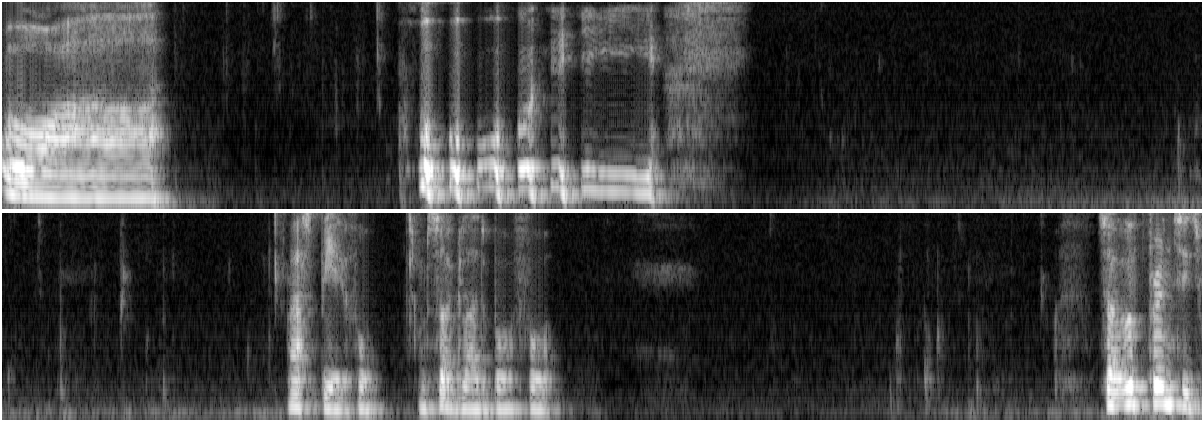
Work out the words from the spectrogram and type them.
Oh. That's beautiful. I'm so glad I bought four. So up front it's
